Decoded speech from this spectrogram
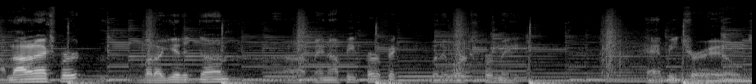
I'm not an expert, but I get it done. Uh, it may not be perfect, but it works for me. Happy trails.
